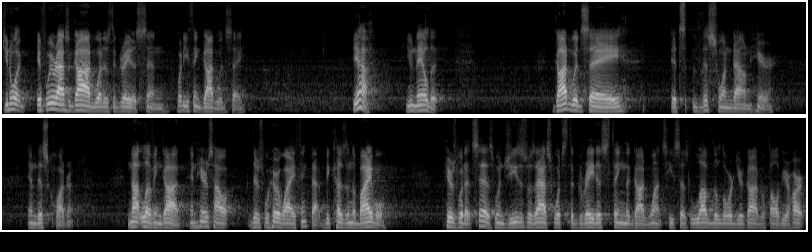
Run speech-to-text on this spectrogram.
Do you know what? If we were asked God what is the greatest sin, what do you think God would say? Yeah, you nailed it. God would say, it's this one down here in this quadrant, not loving God. And here's how, there's why I think that. Because in the Bible, Here's what it says. When Jesus was asked, What's the greatest thing that God wants? He says, Love the Lord your God with all of your heart,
